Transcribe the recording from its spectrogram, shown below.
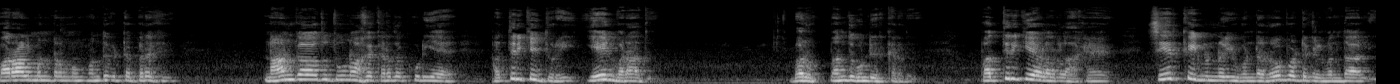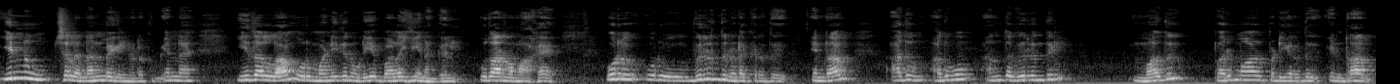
பாராளுமன்றமும் வந்துவிட்ட பிறகு நான்காவது தூணாக கருதக்கூடிய பத்திரிகை துறை ஏன் வராது? வரும் வந்து கொண்டு இருக்கிறது பத்திரிகையாளர்களாக செயற்கை நுண்ணறிவு கொண்ட ரோபோட்டுகள் வந்தால் இன்னும் சில நன்மைகள் நடக்கும். என்ன? இதெல்லாம் ஒரு மனிதனுடைய பலகீனங்கள். உதாரணமாக ஒரு ஒரு விருந்து நடக்கிறது என்றால் அது அதுவும் அந்த விருந்தில் மது பரிமாறப்படுகிறது என்றால்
